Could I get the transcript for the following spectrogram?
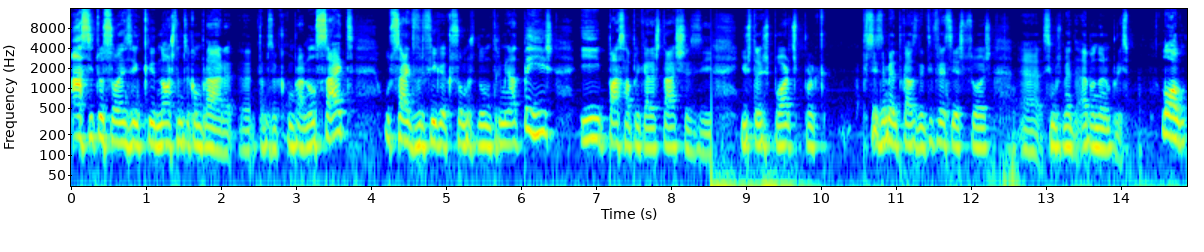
há situações em que nós estamos a comprar, eh, estamos a comprar num site, o site verifica que somos de um determinado país e passa a aplicar as taxas e, e os transportes porque precisamente por causa da diferença e as pessoas uh, simplesmente abandonam por isso. Logo,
